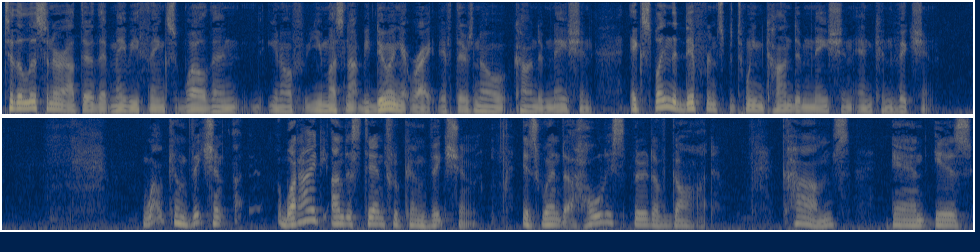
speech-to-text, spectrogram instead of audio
To the listener out there that maybe thinks, well, then you know, you must not be doing it right if there's no condemnation. Explain the difference between condemnation and conviction. Well, conviction. Uh, what I understand through conviction is when the Holy Spirit of God comes and is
